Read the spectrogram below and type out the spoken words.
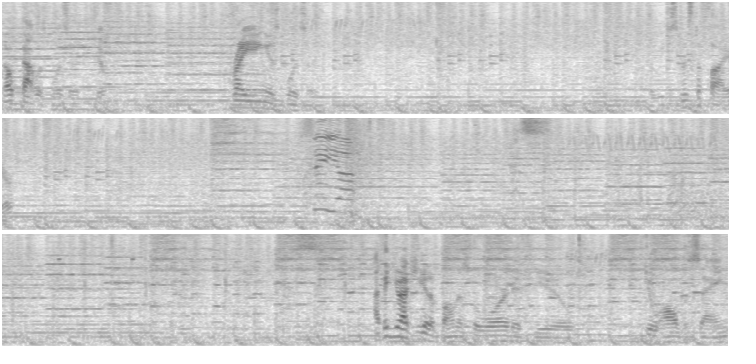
Nope, that was Blizzard. Yep. Praying is Blizzard. So we just missed a fire. See ya! I think you actually get a bonus reward if you do all the same.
